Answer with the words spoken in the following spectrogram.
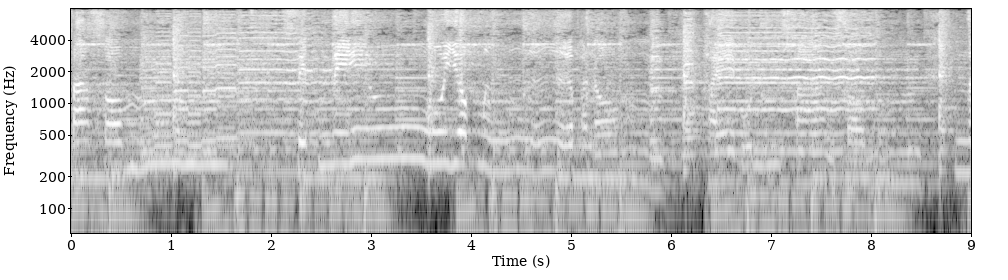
สะสม สิบนิ้วยกมือพนม ให้บุญสร้างสมน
